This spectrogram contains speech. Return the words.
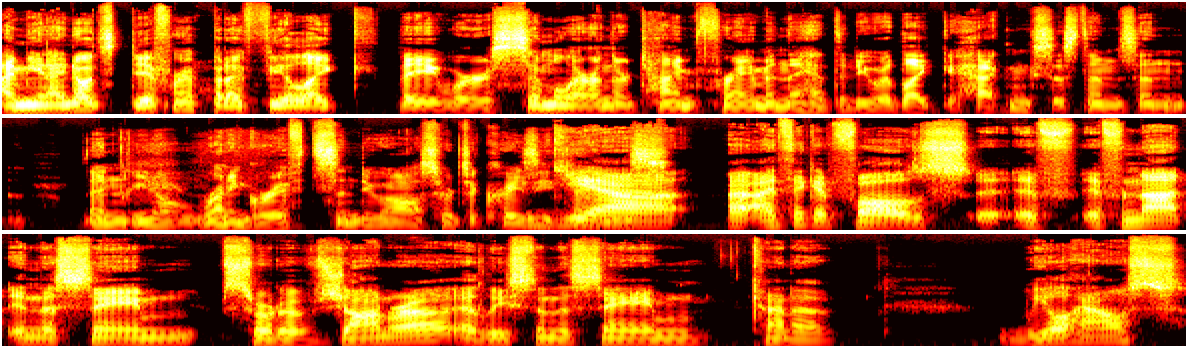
I mean I know it's different but I feel like they were similar in their time frame and they had to do with like hacking systems and and you know running grifts and doing all sorts of crazy things. Yeah, I I think it falls if if not in the same sort of genre, at least in the same kind of wheelhouse.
